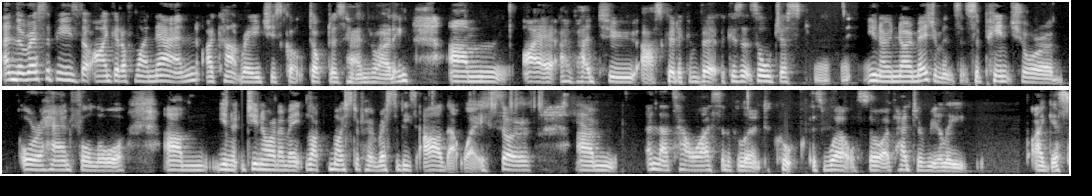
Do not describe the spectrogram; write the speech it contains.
And the recipes that I get off my nan, I can't read. She's got doctor's handwriting. Um, I have had to ask her to convert because it's all just, you know, no measurements. It's a pinch or a or a handful or, um, you know, do you know what I mean? Like most of her recipes are that way. So, um, and that's how I sort of learned to cook as well. So I've had to really I guess,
